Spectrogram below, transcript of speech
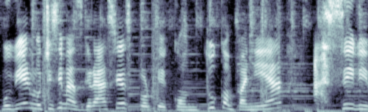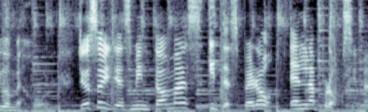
Muy bien, muchísimas gracias porque con tu compañía así vivo mejor. Yo soy Yasmin Thomas y te espero en la próxima.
